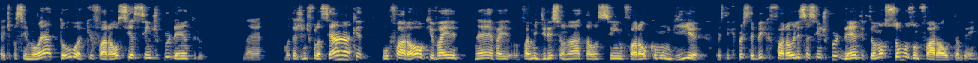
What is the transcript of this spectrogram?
é tipo assim, não é à toa que o farol se acende por dentro, né? Muita gente fala assim, ah, o farol que vai, né, vai, vai me direcionar, tal assim, o farol como um guia. Mas tem que perceber que o farol ele se acende por dentro. Então nós somos um farol também,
